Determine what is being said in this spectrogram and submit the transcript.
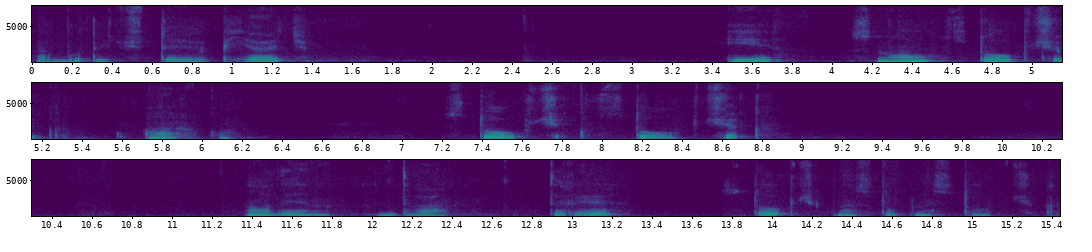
Хай буде 4, 5. І знов стовпчик в арку. Стовпчик в стовпчик. 1, 2, 3. Стовпчик, наступний стовпчик.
